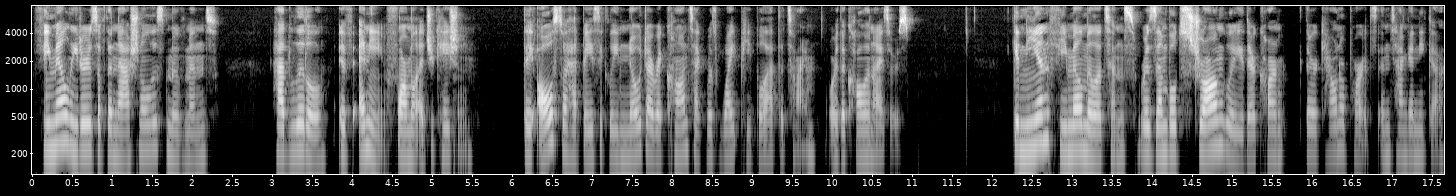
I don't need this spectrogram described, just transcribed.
Female leaders of the nationalist movement had little, if any, formal education. They also had basically no direct contact with white people at the time, or the colonizers. Guinean female militants resembled strongly their, their counterparts in Tanganyika,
